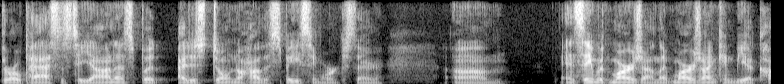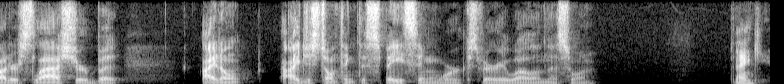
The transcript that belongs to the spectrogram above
throw passes to Giannis, but I just don't know how the spacing works there. Um, and same with MarJon. Like MarJon can be a cutter slasher, but I don't. I just don't think the spacing works very well in this one. Thank you.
